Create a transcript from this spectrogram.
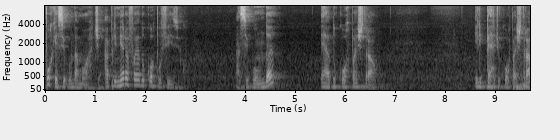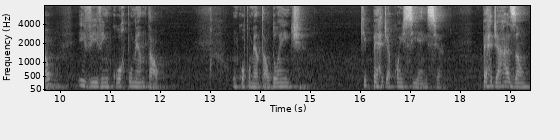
Por que segunda morte? A primeira foi a do corpo físico. A segunda é a do corpo astral. Ele perde o corpo astral e vive em corpo mental. Um corpo mental doente, que perde a consciência, perde a razão.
